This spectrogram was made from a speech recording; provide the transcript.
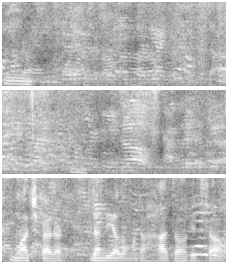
Mm. Mm. Much better than the other one. The hot dog itself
